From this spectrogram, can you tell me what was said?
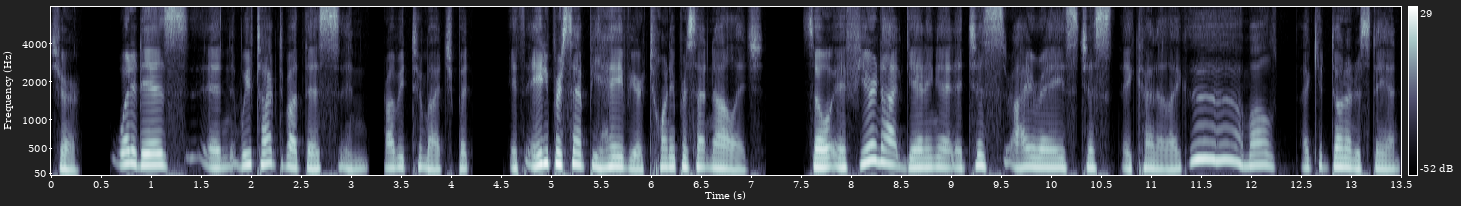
Sure. What it is, and we've talked about this and probably too much, but it's 80% behavior, 20% knowledge. So if you're not getting it, it just IRAs just they kind of like, "Ah, I'm all I don't understand.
